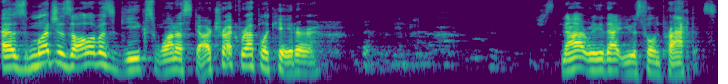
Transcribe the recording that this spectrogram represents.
As much as all of us geeks want a Star Trek replicator, it's not really that useful in practice.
